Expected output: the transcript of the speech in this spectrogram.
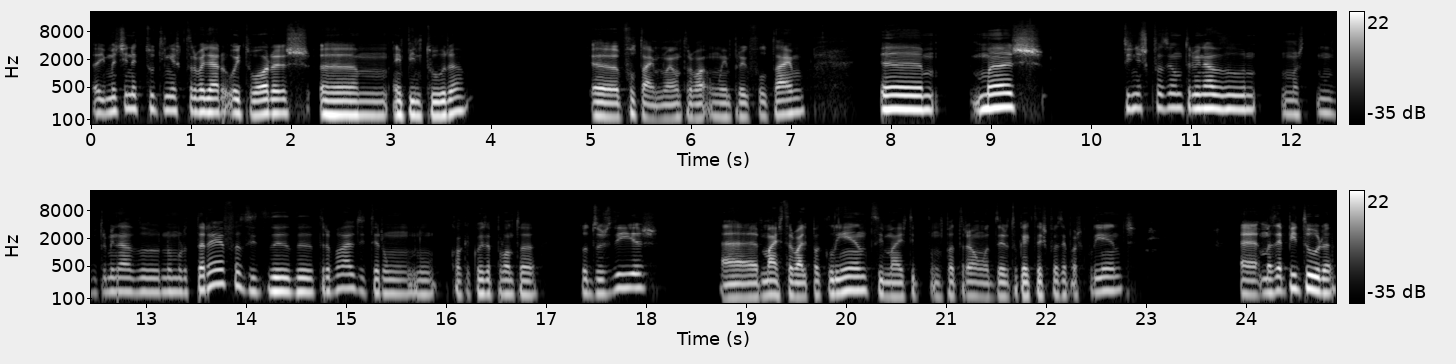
eh, imagina que tu tinhas que trabalhar 8 horas um, em pintura uh, full time, não é um, um emprego full time, uh, mas tinhas que fazer um determinado, um determinado número de tarefas e de, de trabalhos e ter um, um, qualquer coisa pronta todos os dias uh, mais trabalho para clientes e mais tipo um patrão a dizer-te o que é que tens que fazer para os clientes. Uh, mas é pintura,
